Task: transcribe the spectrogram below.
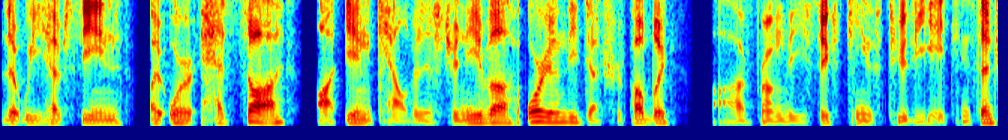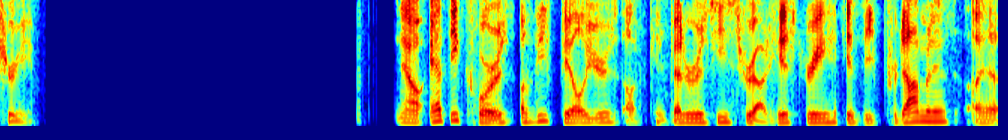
that we have seen uh, or had saw uh, in Calvinist Geneva or in the Dutch Republic uh, from the 16th to the 18th century. Now, at the core of the failures of confederacies throughout history is the predominance uh,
